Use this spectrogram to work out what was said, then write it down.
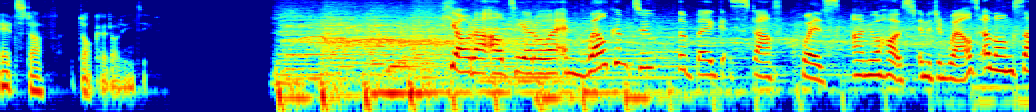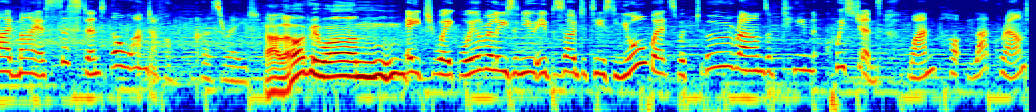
at stuff.co.nz. Kia ora Aotearoa and welcome to the Big Stuff Quiz. I'm your host, Imogen Wells, alongside my assistant, the wonderful Chris Reed. Hello, everyone. Each week, we'll release a new episode to test your wits with two rounds of 10 questions. One potluck round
